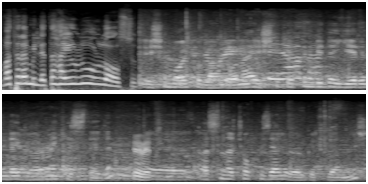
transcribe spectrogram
Vatana millete hayırlı uğurlu olsun. Eşim oy kullandı. Ona eşlik ettim. Bir de yerinde görmek istedim. Evet. aslında çok güzel örgütlenmiş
